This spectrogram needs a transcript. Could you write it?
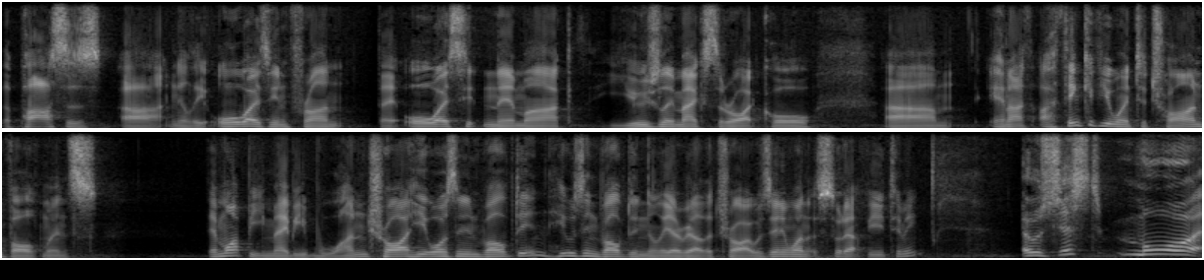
the passes are nearly always in front. They're always hitting their mark. He usually makes the right call. Um, and I, I think if you went to try involvements, there might be maybe one try he wasn't involved in. He was involved in nearly every other try. Was anyone that stood out for you, Timmy? It was just more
